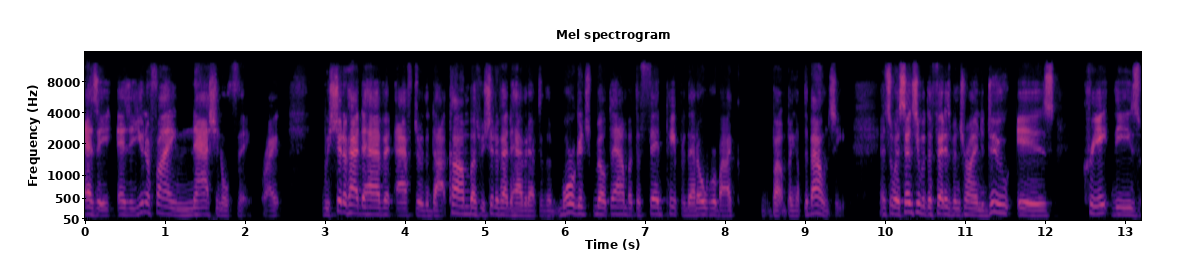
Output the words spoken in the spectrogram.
as a as a unifying national thing, right? We should have had to have it after the dot com bust. We should have had to have it after the mortgage meltdown, but the Fed papered that over by bumping up the balance sheet. And so essentially what the Fed has been trying to do is create these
